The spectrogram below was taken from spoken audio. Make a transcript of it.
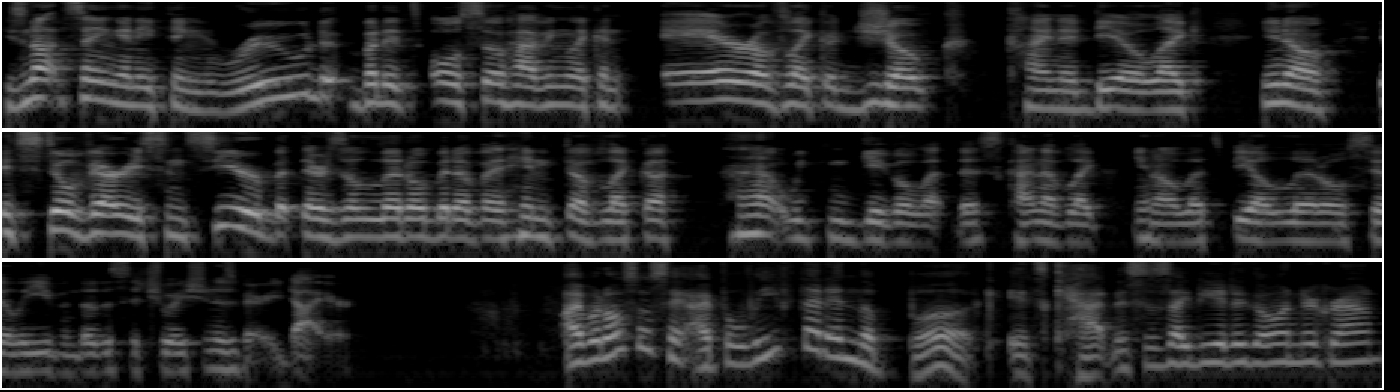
he's not saying anything rude, but it's also having like an air of like a joke kind of deal. Like you know it's still very sincere, but there's a little bit of a hint of like a we can giggle at this kind of like you know let's be a little silly even though the situation is very dire. I would also say I believe that in the book it's Katniss's idea to go underground.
